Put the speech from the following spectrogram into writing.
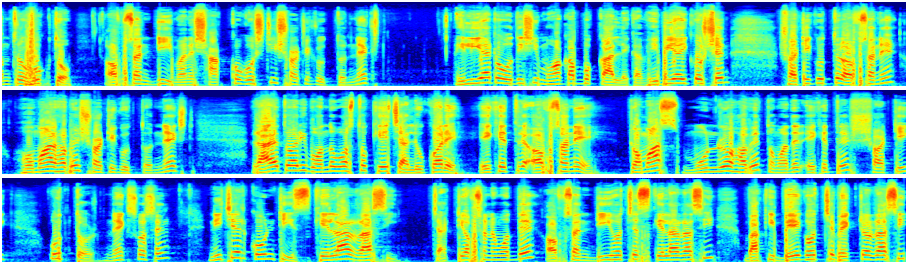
অন্তর্ভুক্ত? অপশান ডি মানে সাক্ষ্য গোষ্ঠীর সঠিক উত্তর। নেক্সট ইলিয়াট ও ওদিসি মহাকাব্য কার লেখা? ভিবিআই কোশ্চেন সঠিক উত্তর অপশানে হোমার হবে সঠিক উত্তর। নেক্সট রায়তোয়ারি বন্দোবস্ত কে চালু করে? এক্ষেত্রে অপশানে টমাস মুনরো হবে, তোমাদের এক্ষেত্রে সঠিক উত্তর। নেক্সট কোশ্চেন নিচের কোনটি স্কেলার রাশি? চারটি অপশানের মধ্যে অপশান ডি হচ্ছে স্কেলার রাশি, বাকি বেগ হচ্ছে ভেক্টর রাশি,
